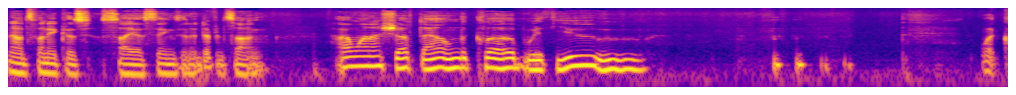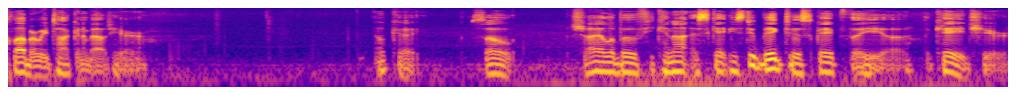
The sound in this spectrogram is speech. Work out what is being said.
Now it's funny because Sia sings in a different song, I want to shut down the club with you. what club are we talking about here? Okay, so Shia LaBeouf, he cannot escape. He's too big to escape the uh, the cage here.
